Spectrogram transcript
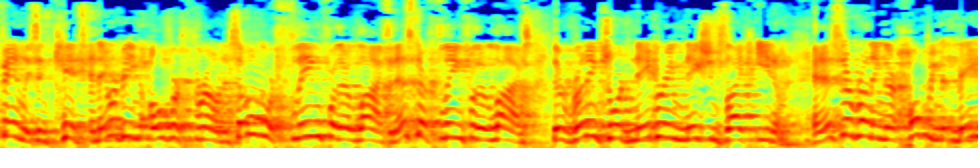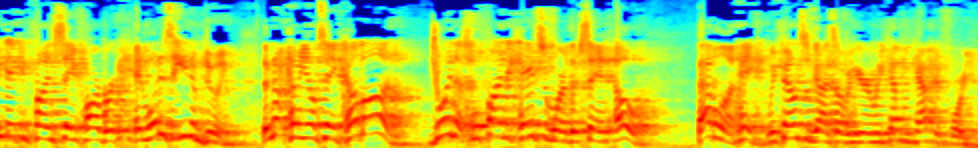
families and kids, and they were being overthrown. And some of them were fleeing for their lives. And as they're fleeing for their lives, they're running toward neighboring nations like Edom. And as they're running, they're hoping that maybe they can find safe harbor. And what is Edom doing? They're not coming out and saying, Come on, join us, we'll find a cave somewhere. They're saying, Oh, Babylon, hey, we found some guys over here and we kept them captive for you.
